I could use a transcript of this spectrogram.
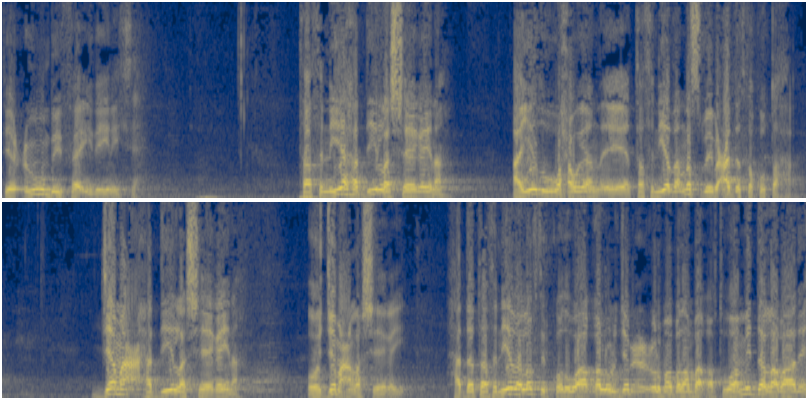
dee cumuum bay faa'iideynaysaa taniye haddii la sheegayna ayadu waxa weyaan taniyada nas bayba cadadka ku taha. Jamac haddii la sheegayna oo jamac la sheegay hadda taniyada laftirkooda waa aqaluljamci culamo badan baa qabta waa midda labaade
